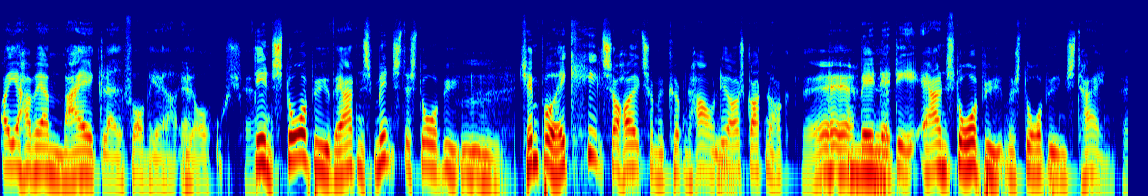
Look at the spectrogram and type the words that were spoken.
og jeg har været meget glad for at være ja. i Aarhus. Ja. Det er en storby, verdens mindste storby. Mm. Tempoet er ikke helt så højt som i København, mm. det er også godt nok. Ja, ja, Men ja. Øh, det er en storby med storbyens tegn. Ja.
